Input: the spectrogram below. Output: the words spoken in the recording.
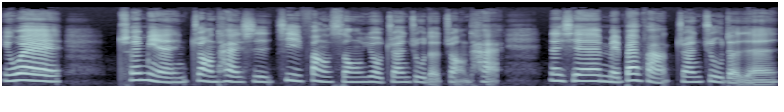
因为催眠状态是既放松又专注的状态。那些没办法专注的人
